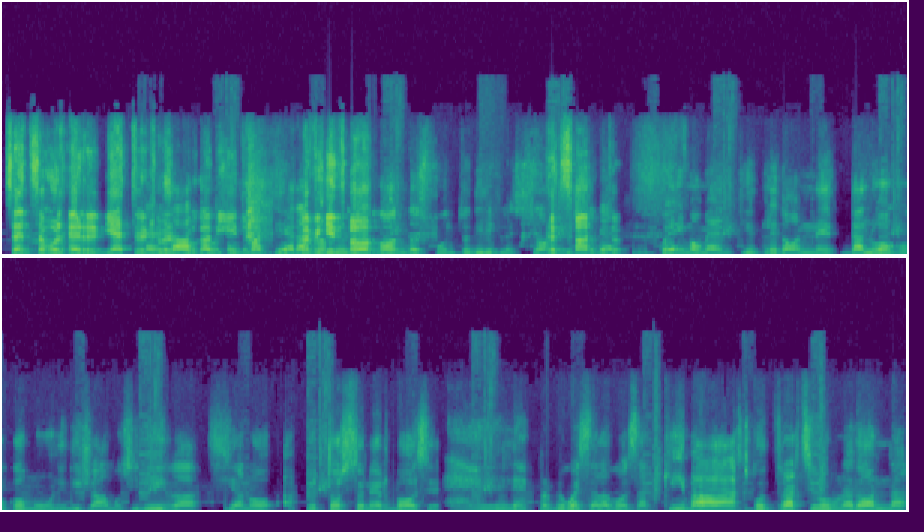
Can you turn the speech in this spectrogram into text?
senza voler niente perché avrebbero Esatto, capito. e infatti era capito? proprio il secondo spunto di riflessione, Esatto. visto che in quei momenti le donne da luogo comune, diciamo, si dica siano ah, piuttosto nervose. E è proprio questa la cosa. Chi va a scontrarsi con una donna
